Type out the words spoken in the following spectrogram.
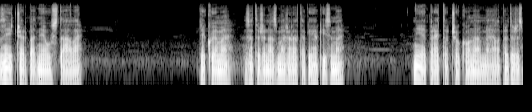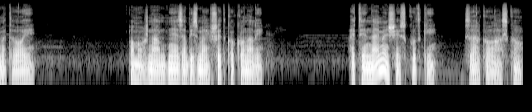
z nej čerpať neustále. Ďakujeme za to, že nás máš rád takých, aký sme. Nie preto, čo konáme, ale preto, že sme Tvoji. Pomôž nám dnes, aby sme všetko konali aj tie najmenšie skutky s veľkou láskou.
